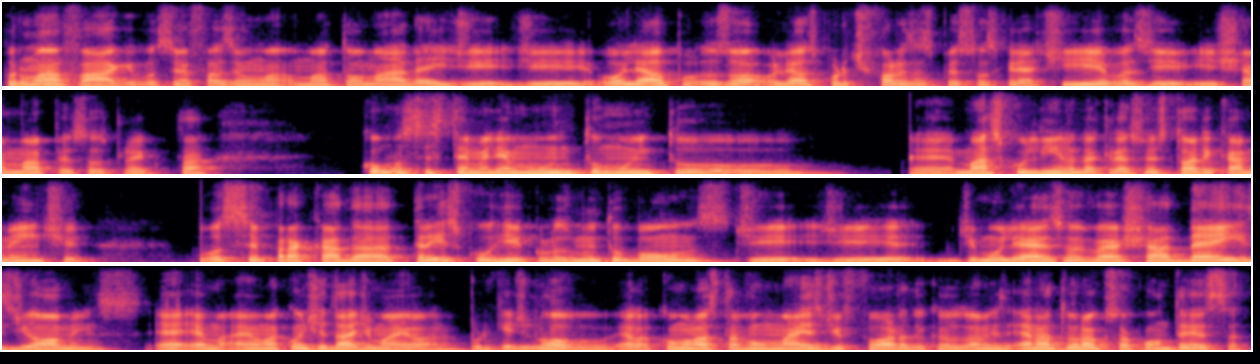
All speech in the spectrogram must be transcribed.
Por uma vaga, você vai fazer uma, uma tomada aí de, de olhar, os, olhar os portfólios das pessoas criativas e, e chamar pessoas para recrutar. Como o sistema ele é muito, muito é, masculino da criação, historicamente, você, para cada três currículos muito bons de, de, de mulheres, você vai achar dez de homens. É, é, uma, é uma quantidade maior. Porque, de novo, ela, como elas estavam mais de fora do que os homens, é natural que isso aconteça,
